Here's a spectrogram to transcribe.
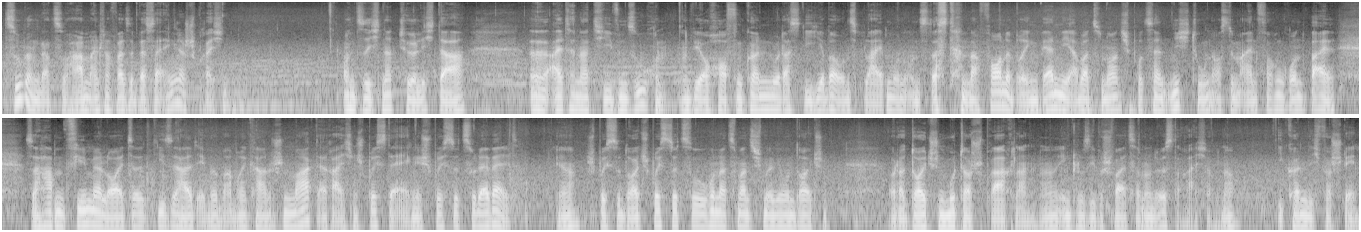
Zugang dazu haben, einfach weil sie besser Englisch sprechen und sich natürlich da äh, Alternativen suchen. Und wir auch hoffen können, nur dass die hier bei uns bleiben und uns das dann nach vorne bringen. Werden die aber zu 90 Prozent nicht tun, aus dem einfachen Grund, weil sie haben viel mehr Leute, die sie halt eben im amerikanischen Markt erreichen. Sprichst du Englisch, sprichst du zu der Welt. Ja? Sprichst du Deutsch, sprichst du zu 120 Millionen Deutschen. Oder deutschen Muttersprachlern, ne? inklusive Schweizern und Österreichern. Ne? Die können dich verstehen.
